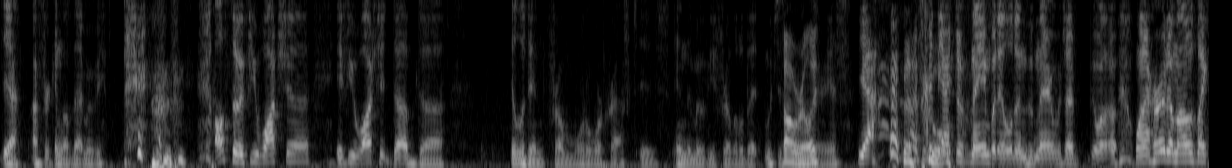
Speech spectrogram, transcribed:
yeah I freaking love that movie. also, if you watch uh if you watch it dubbed, uh, Illidan from World of Warcraft is in the movie for a little bit, which is Oh, really? hilarious. Yeah, That's I cool. the actor's name, but Illidan's in there. Which I when I heard him, I was like,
